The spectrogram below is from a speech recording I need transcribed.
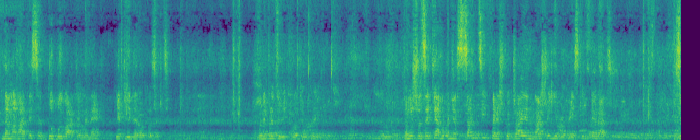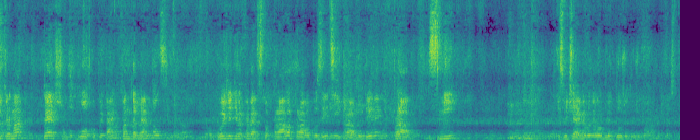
намагатися добивати мене як лідера опозиції. Вони працюють проти України. Тому що затягування санкцій перешкоджає нашій європейській інтеграції. Зокрема, першому блоку питань у вигляді верховенства права, прав опозиції, прав людини, прав ЗМІ. І, звичайно, вони роблять дуже-дуже погано просто.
